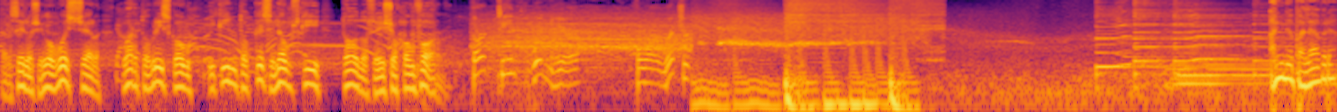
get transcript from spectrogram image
tercero llegó Wescher, cuarto Briscoe y quinto Keselowski, todos ellos con Ford. 13th win here for Richard. Hay una palabra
